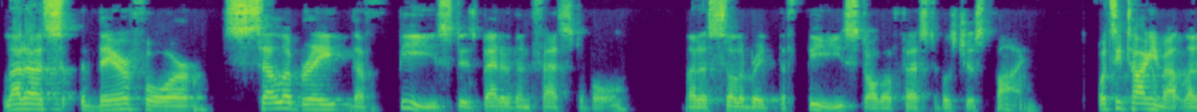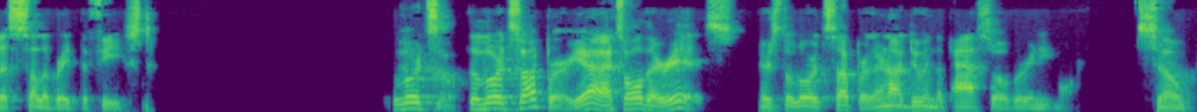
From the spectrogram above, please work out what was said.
Let us therefore celebrate the feast is better than festival. Let us celebrate the feast, although festival is just fine. What's he talking about? Let us celebrate the feast. The Lord's, the Lord's Supper. Yeah, that's all there is. There's the Lord's Supper. They're not doing the Passover anymore. So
